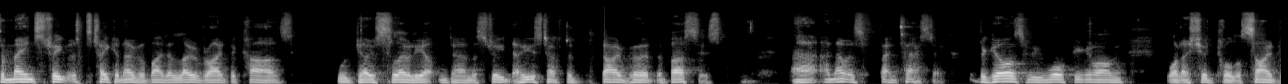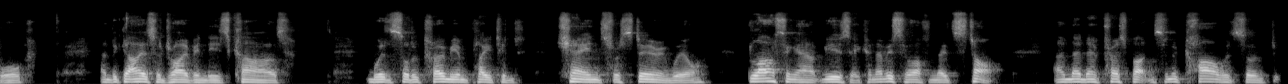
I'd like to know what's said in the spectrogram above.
the main street was taken over by the lowrider cars, would go slowly up and down the street. They used to have to divert the buses. Uh, and that was fantastic. The girls would be walking along what I should call a sidewalk. And the guys are driving these cars with sort of chromium plated chains for a steering wheel, blasting out music. And every so often they'd stop and then they'd press buttons and the car would sort of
